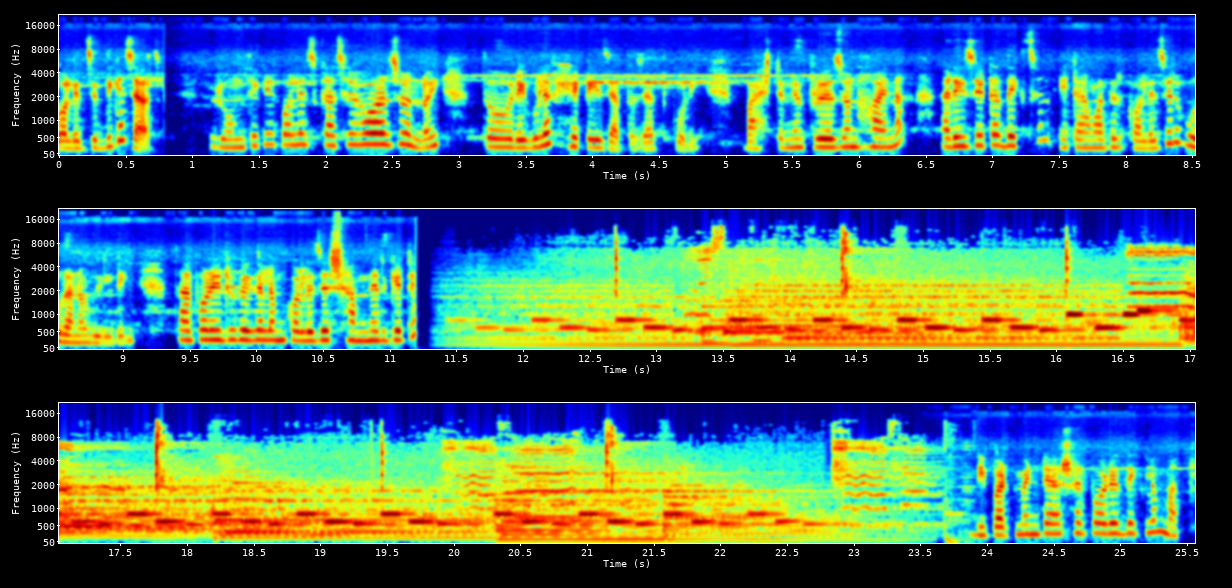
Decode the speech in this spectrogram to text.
কলেজের দিকে যাওয়া রুম থেকে কলেজ কাছে হওয়ার জন্যই তো রেগুলার হেঁটেই যাতায়াত করি। বাস স্ট্যান্ডের প্রয়োজন হয় না। আর এই যেটা দেখছেন, এটা আমাদের কলেজের পুরানো বিল্ডিং তারপরে ঢুকে গেলাম কলেজের সামনের গেটে ডিপার্টমেন্টে আসার পরে দেখলাম মাত্র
